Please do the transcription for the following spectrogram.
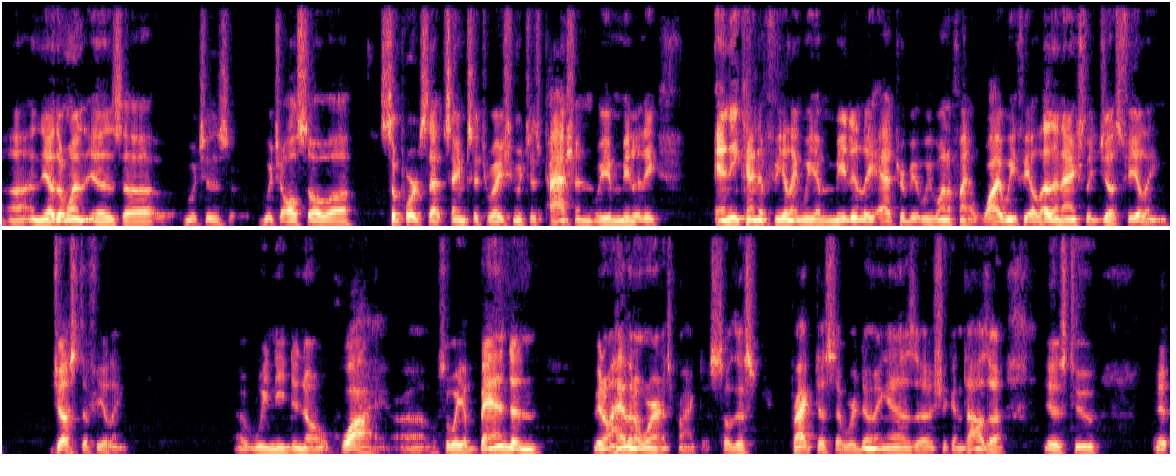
Uh, and the other one is uh, which is which also supports that same situation, which is passion. We immediately any kind of feeling we immediately attribute. We want to find out why we feel rather than actually just feeling, just a feeling. Uh, we need to know why. Uh, so we abandon we don't have an awareness practice. So this practice that we're doing as a shikantaza is to, it,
